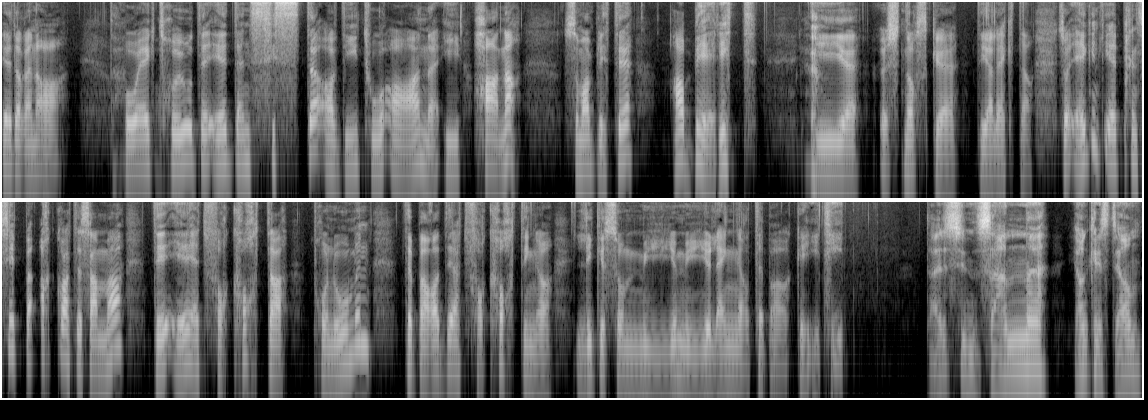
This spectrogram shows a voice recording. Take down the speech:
er det en A. Og jeg tror det er den siste av de to A-ene i Hana som har blitt til Aberit i eh, østnorske dialekter. Så egentlig er prinsippet akkurat det samme. Det er et forkorta pronomen. Det er bare det at forkortinga ligger så mye, mye lenger tilbake i tid. Der syns jeg en eh, Jan Christian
